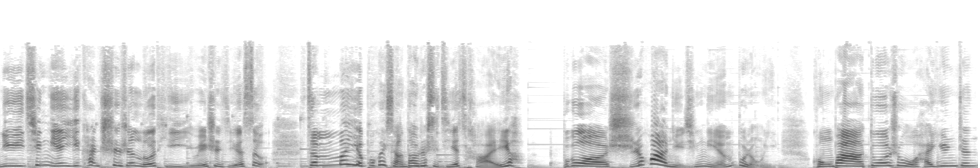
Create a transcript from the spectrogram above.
女青年一看赤身裸体，以为是劫色，怎么也不会想到这是劫财呀。不过石化女青年不容易，恐怕多数还晕针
